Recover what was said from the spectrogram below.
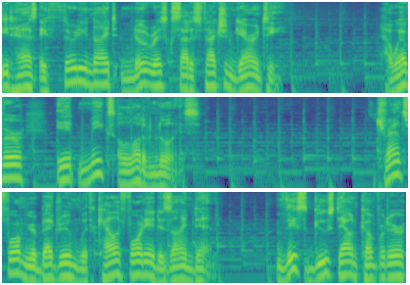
it has a 30-night no-risk satisfaction guarantee. However, it makes a lot of noise. Transform your bedroom with California Design Den. This goose down comforter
